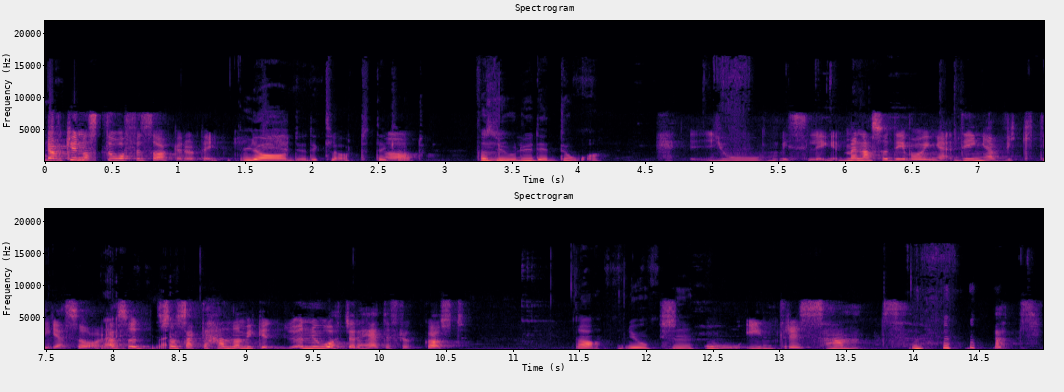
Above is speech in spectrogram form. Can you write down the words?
Jag vill kunna stå för saker och ting. Ja, det, det är klart. Det är Ja. klart. Fast du gjorde ju det då. Jo, visserligen. Men alltså det var inga, det är inga viktiga saker. Alltså som sagt, det handlar mycket, nu åt jag det här till frukost. Ja, jo. Mm. Ointressant. att,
